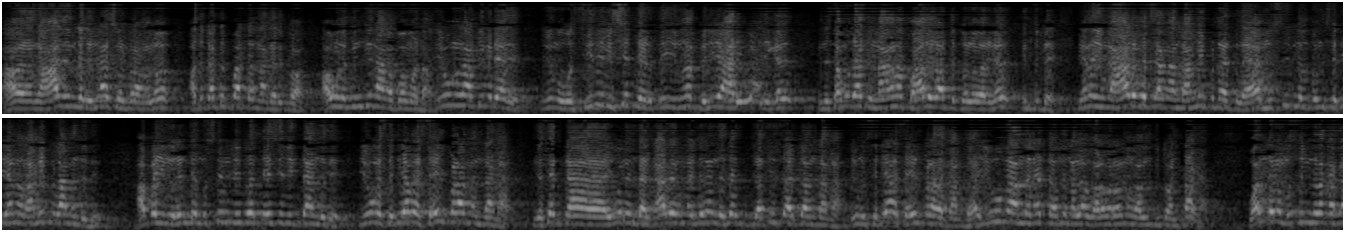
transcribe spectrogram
அவங்க ஆளுங்கள் என்ன சொல்றாங்களோ அது கட்டுப்பாட்டை நாங்க இருக்கோம். அவங்கள மிஞ்சி நாங்க போக மாட்டோம். இவங்களும் அப்படி கிடையாது. இவங்க ஒரு சிறு விஷயத்தை எடுத்து இவங்க பெரிய அறிவாளிகள் இந்த சமுதாயத்தை நாங்க பாதுகாத்துக் கொள்வார்கள் இருந்துட்டு. ஏன்னா இவங்க ஆரம்பிச்சாங்க அந்த அமைப்பு நேரத்துல முஸ்லிம்களுக்கு வந்து சரியான ஒரு அமைப்பு இல்லாம இருந்தது. அப்ப இவங்க ரெண்டு முஸ்லீம் லீக்கோ தேசிய லீக் தான் இருந்தது. இவங்க சரியாக செயல்படாம இருந்தாங்க. இந்த செட் இவர் இந்த காதர் மைதர் இந்த செட் லத்தீப் சாஹிப் தான் இருந்தாங்க. இவங்க சரியாக செயல்படாத காரணத்தால இவங்க அந்த நேரத்தை வந்து நல்லா வளவரன்னு வளர்ந்துட்டு வந்துட்டாங்க. வந்தவங்க முஸ்லீம்களுக்காக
